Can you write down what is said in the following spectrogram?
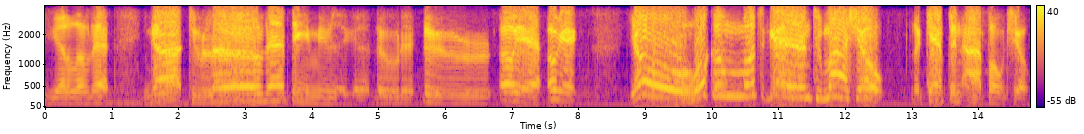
You gotta love that. Got to love that theme music. Do do do. Oh yeah. Okay. Yo, welcome once again to my show, the Captain iPhone Show.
